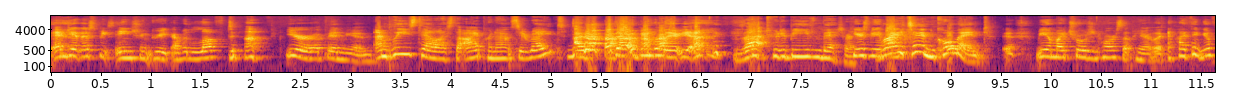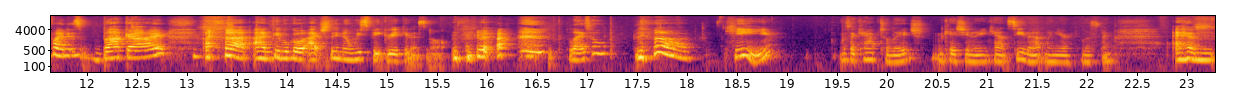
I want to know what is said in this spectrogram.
And yet, that speaks ancient Greek. I would love to have your opinion. And please tell us that I pronounce it right. I, that would be hilarious. Yeah. That would be even better. Here's me- Write in, comment. Me and my Trojan horse up here, like, I think you'll find it's Bacchae. and people go, actually, no, we speak Greek and it's not. Let's hope. he, with a capital H, in case you know you can't see that when you're listening, um,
